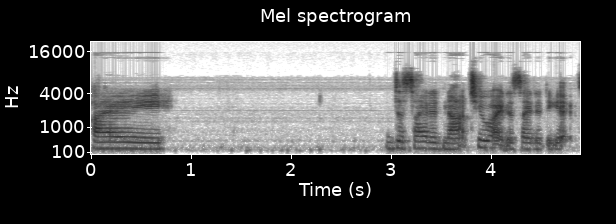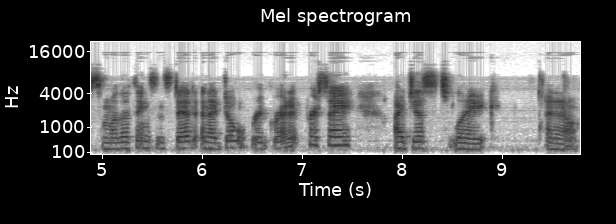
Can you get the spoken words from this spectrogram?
I decided not to. I decided to get some other things instead, and I don't regret it per se. I just, like, I don't know.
